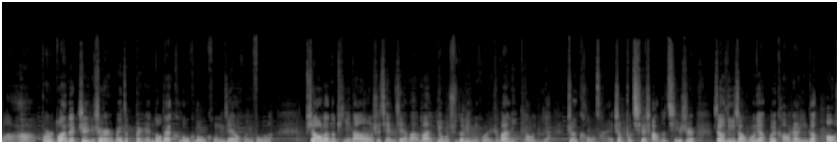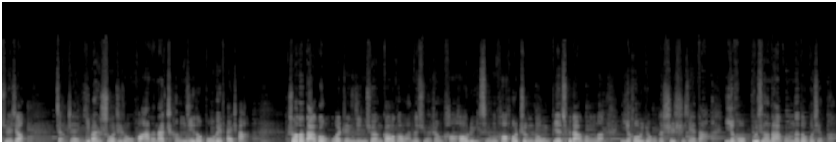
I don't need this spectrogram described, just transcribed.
了哈，不是段的真事儿，妹子本人都在 QQ 空间回复了。漂亮的皮囊是千千万万，有趣的灵魂是万里挑一呀！这口才，这不怯场的气势，相信小姑娘会考上一个好学校。讲真，一般说这种话的，那成绩都不会太差。说到打工，我真心劝高考完的学生好好旅行，好好整容，别去打工了，以后有的是时间打，以后不想打工那都不行啊！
